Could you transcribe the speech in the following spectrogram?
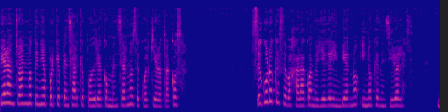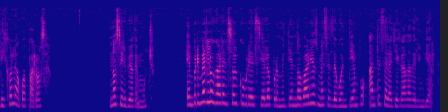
Pierre Antoine no tenía por qué pensar que podría convencernos de cualquier otra cosa. Seguro que se bajará cuando llegue el invierno y no queden ciruelas, dijo la guapa Rosa. No sirvió de mucho. En primer lugar, el sol cubría el cielo prometiendo varios meses de buen tiempo antes de la llegada del invierno.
